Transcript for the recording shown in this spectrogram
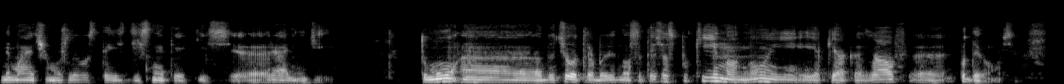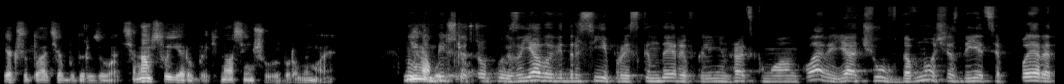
не маючи можливості здійснити якісь е, реальні дії. Тому е, до цього треба відноситися спокійно. Ну і як я казав, е, подивимося, як ситуація буде розвиватися. Нам своє робить, в нас іншого вибору немає. Ну, тим більше, тривати. щоб заяви від Росії про іскандери в Калінінградському анклаві я чув давно, ще здається, перед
